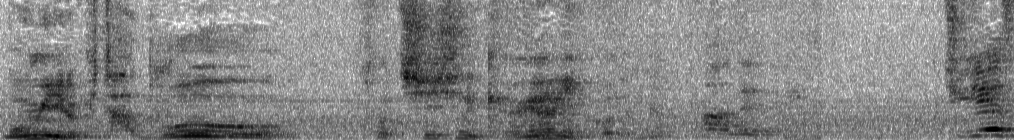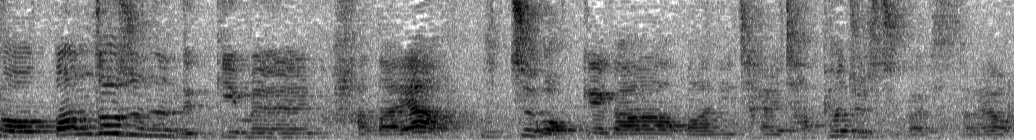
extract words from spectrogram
몸이 이렇게 다 누워서 치시는 경향이 있거든요. 아, 네네. 뒤에서 던져주는 느낌을 받아야 우측 어깨가 많이 잘 잡혀줄 수가 있어요.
